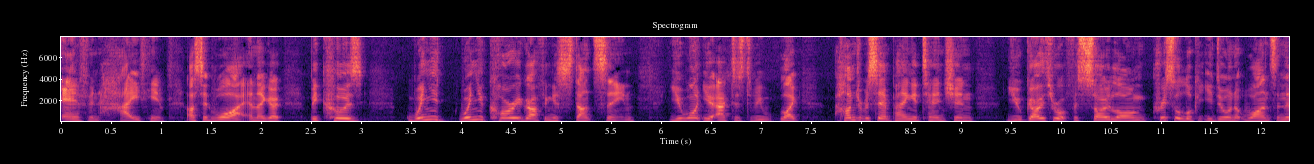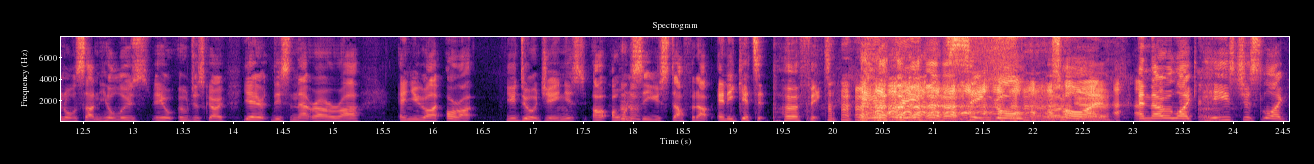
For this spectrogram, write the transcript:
effing hate him. I said why, and they go because when you when you're choreographing a stunt scene, you want your actors to be like 100% paying attention. You go through it for so long. Chris will look at you doing it once, and then all of a sudden he'll lose. He'll, he'll just go, yeah, this and that, rah rah rah, and you're like, all right. You do it, genius. I, I want to see you stuff it up, and he gets it perfect every single oh, time. And they were like, he's just like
